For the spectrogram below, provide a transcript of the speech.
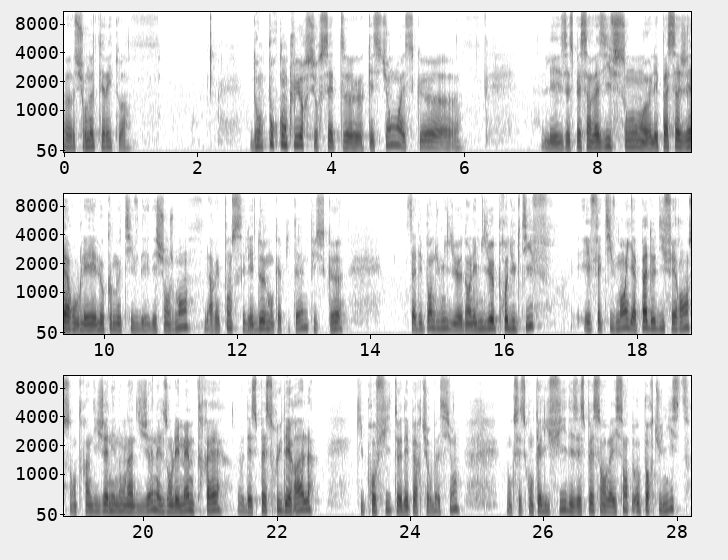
euh, sur notre territoire. Donc pour conclure sur cette question, est-ce que les espèces invasives sont euh, les passagères ou les locomotives des, changements? La réponse, c'est les deux, mon capitaine, puisque ça dépend du milieu. Dans les milieux productifs, effectivement, il n'y a pas de différence entre indigènes et non indigènes. Elles ont les mêmes traits euh, d'espèces rudérales qui profitent des perturbations. Donc c'est ce qu'on qualifie des espèces envahissantes opportunistes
